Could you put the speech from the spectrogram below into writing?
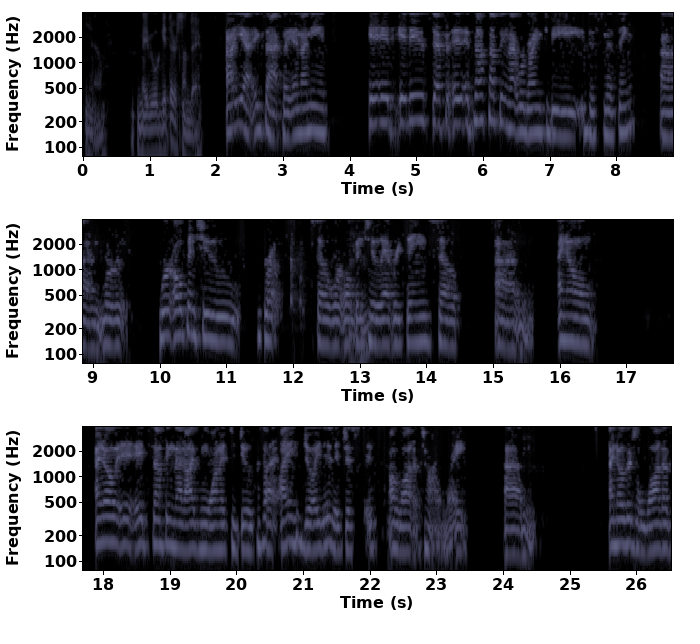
you know maybe we'll get there someday. Uh, yeah exactly and i mean it, it, it is definitely it's not something that we're going to be dismissing. Um, we're we're open to growth, so we're open mm-hmm. to everything. So um, I know, I know it, it's something that I've wanted to do because I, I enjoyed it. It just it's a lot of time, right? Um, I know there's a lot of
